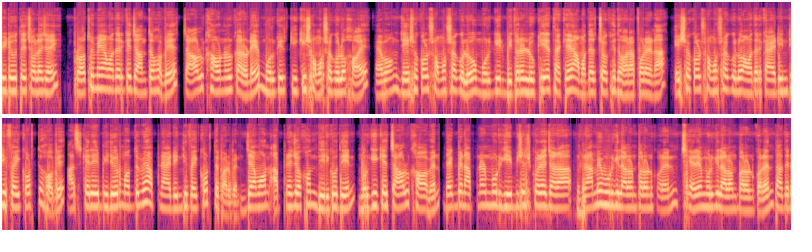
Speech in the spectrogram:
ভিডিওতে চলে যাই। প্রথমে আমাদেরকে জানতে হবে চাউল খাওয়ানোর কারণে মুরগির কি কি সমস্যাগুলো হয় এবং যে সকল সমস্যাগুলো মুরগির ভিতরে লুকিয়ে থাকে আমাদের চোখে ধরা পড়ে না। এই সকল সমস্যাগুলো আমাদেরকে আইডেন্টিফাই করতে হবে। আজকের এই ভিডিওর মাধ্যমে আপনি আইডেন্টিফাই করতে পারবেন। যেমন আপনি যখন দীর্ঘদিন মুরগিকে চাউল খাওয়াবেন, দেখবেন আপনার মুরগি, বিশেষ করে যারা গ্রামে মুরগি লালন পালন করেন, ছেড়ে মুরগি লালন পালন করেন, তাদের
